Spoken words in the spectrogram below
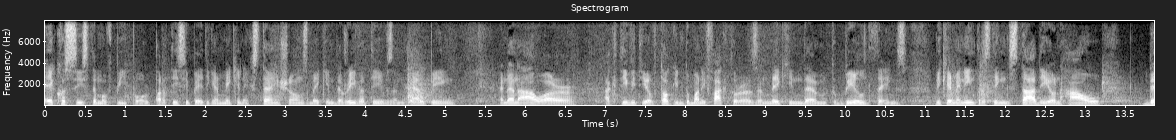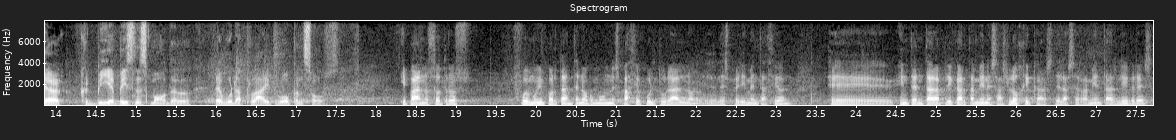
ecosystem of people participating and making extensions, making derivatives and helping. And then our activity of talking to manufacturers and making them to build things became an interesting study on how there could be a business model that would apply to open source. Y para nosotros fue muy importante, ¿no? como un espacio cultural ¿no? de experimentación, eh, intentar aplicar también esas lógicas de las herramientas libres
